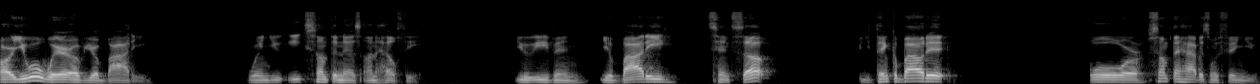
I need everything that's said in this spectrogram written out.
Are you aware of your body when you eat something that's unhealthy? You even, your body tense up, you think about it, or something happens within you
